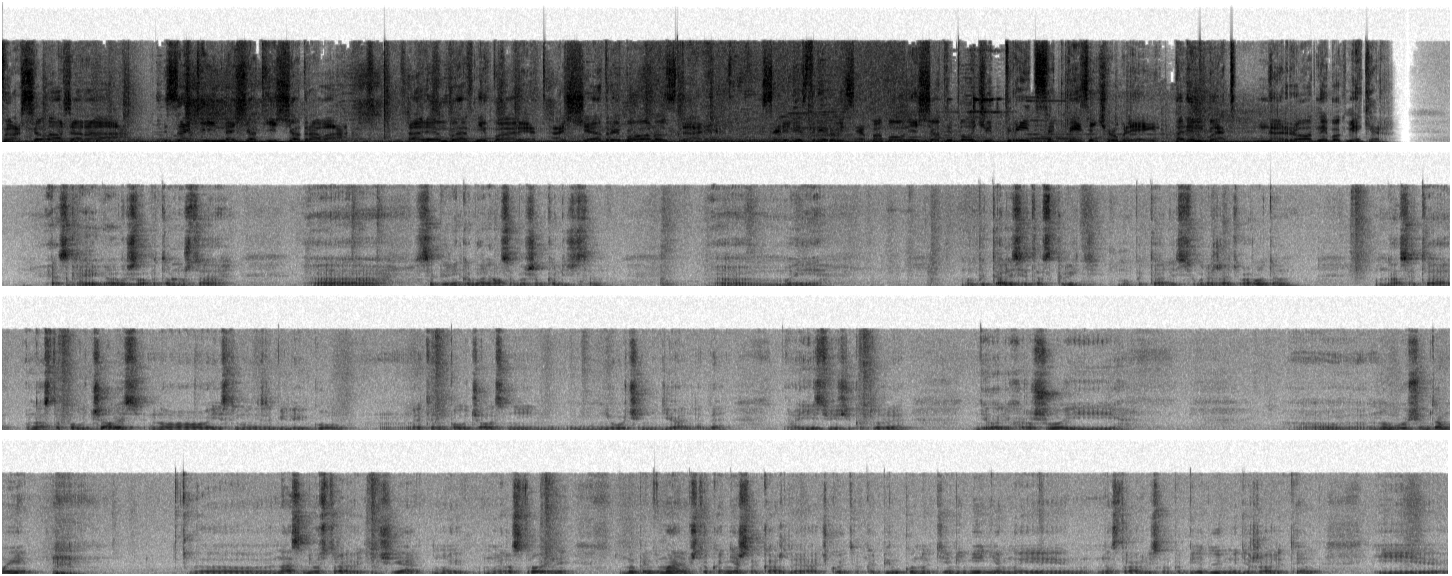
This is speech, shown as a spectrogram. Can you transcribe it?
Пошла жара! Закинь на счет еще дрова! Олимбет не парит, а щедрый бонус дарит. Зарегистрируйся, пополни счет и получи 30 тысяч рублей. Олимбет – народный букмекер. Вязкая игра вышла, потому что э, соперник оборонялся большим количеством. Э, мы, мы пытались это скрыть, мы пытались угрожать воротам. У нас это у нас это получалось, но если мы не забили гол, это не получалось не, не очень идеально, да. А есть вещи, которые делали хорошо и э, ну, в общем-то, мы э, нас не устраивает ничья, мы, мы расстроены. Мы понимаем, что, конечно, каждое очко это в копилку, но тем не менее мы настраивались на победу и мы держали темп. И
